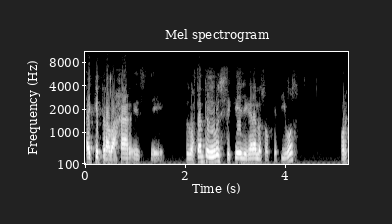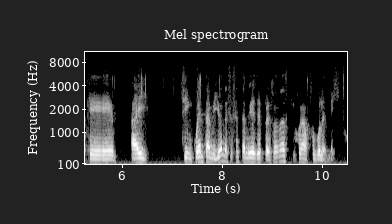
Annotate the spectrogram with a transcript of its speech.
hay que trabajar este, pues bastante duro si se quiere llegar a los objetivos, porque hay 50 millones, 60 millones de personas que juegan fútbol en México.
